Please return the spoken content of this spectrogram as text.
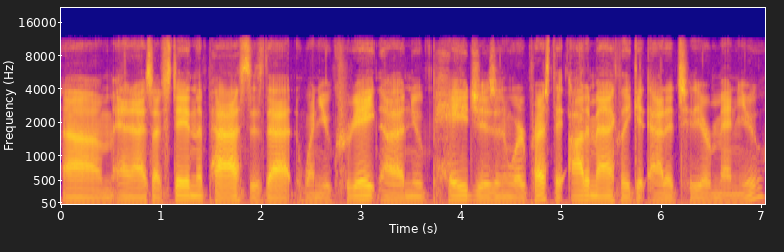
Um, and as I've stated in the past, is that when you create uh, new pages in WordPress, they automatically get added to your menu.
